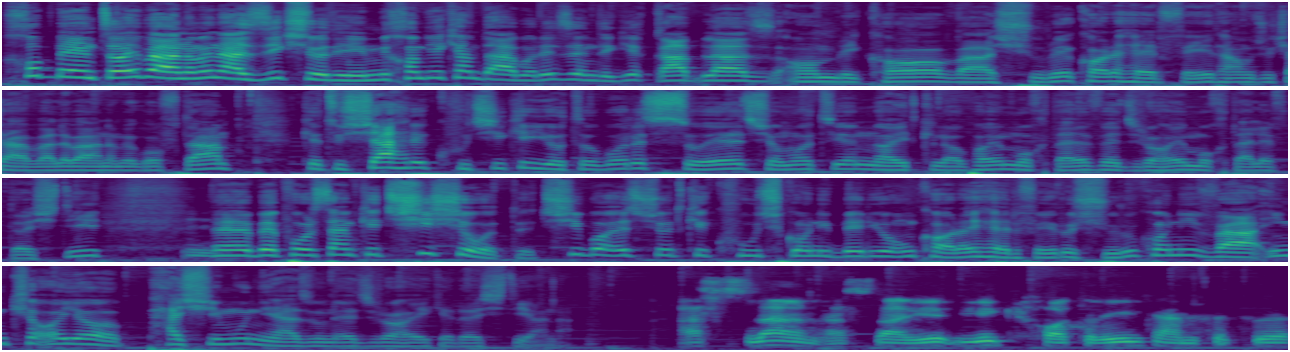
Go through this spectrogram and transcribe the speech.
خب به انتهای برنامه نزدیک شدیم. می‌خوام یکم درباره زندگی قبل از آمریکا و شروع کار حرفه‌ای همونجور که اول برنامه گفتم که تو شهر کوچیک یوتوبر سوئد شما توی نایت کلاب های مختلف اجراهای مختلف داشتی. بپرسم که چی شد؟ چی باعث شد که کوچ کنی بری و اون کارهای حرفه‌ای رو شروع کنی؟ و اینکه آیا پشیمونی از اون اجراهایی که داشتی یا نه؟ اصلا اصلا. یک خاطره ای که همیشه تو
